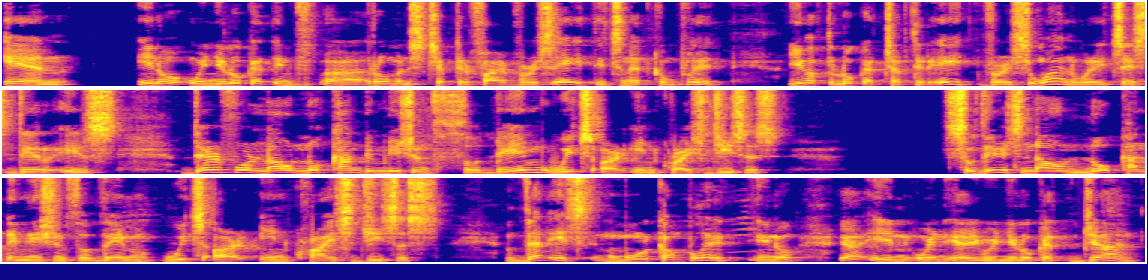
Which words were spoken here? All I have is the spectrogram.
And, you know, when you look at in uh, Romans chapter 5 verse 8, it's not complete. You have to look at chapter 8 verse 1 where it says, there is therefore now no condemnation for them which are in Christ Jesus so there is now no condemnation for them which are in Christ Jesus. That is more complete, you know, in when uh, when you look at John.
